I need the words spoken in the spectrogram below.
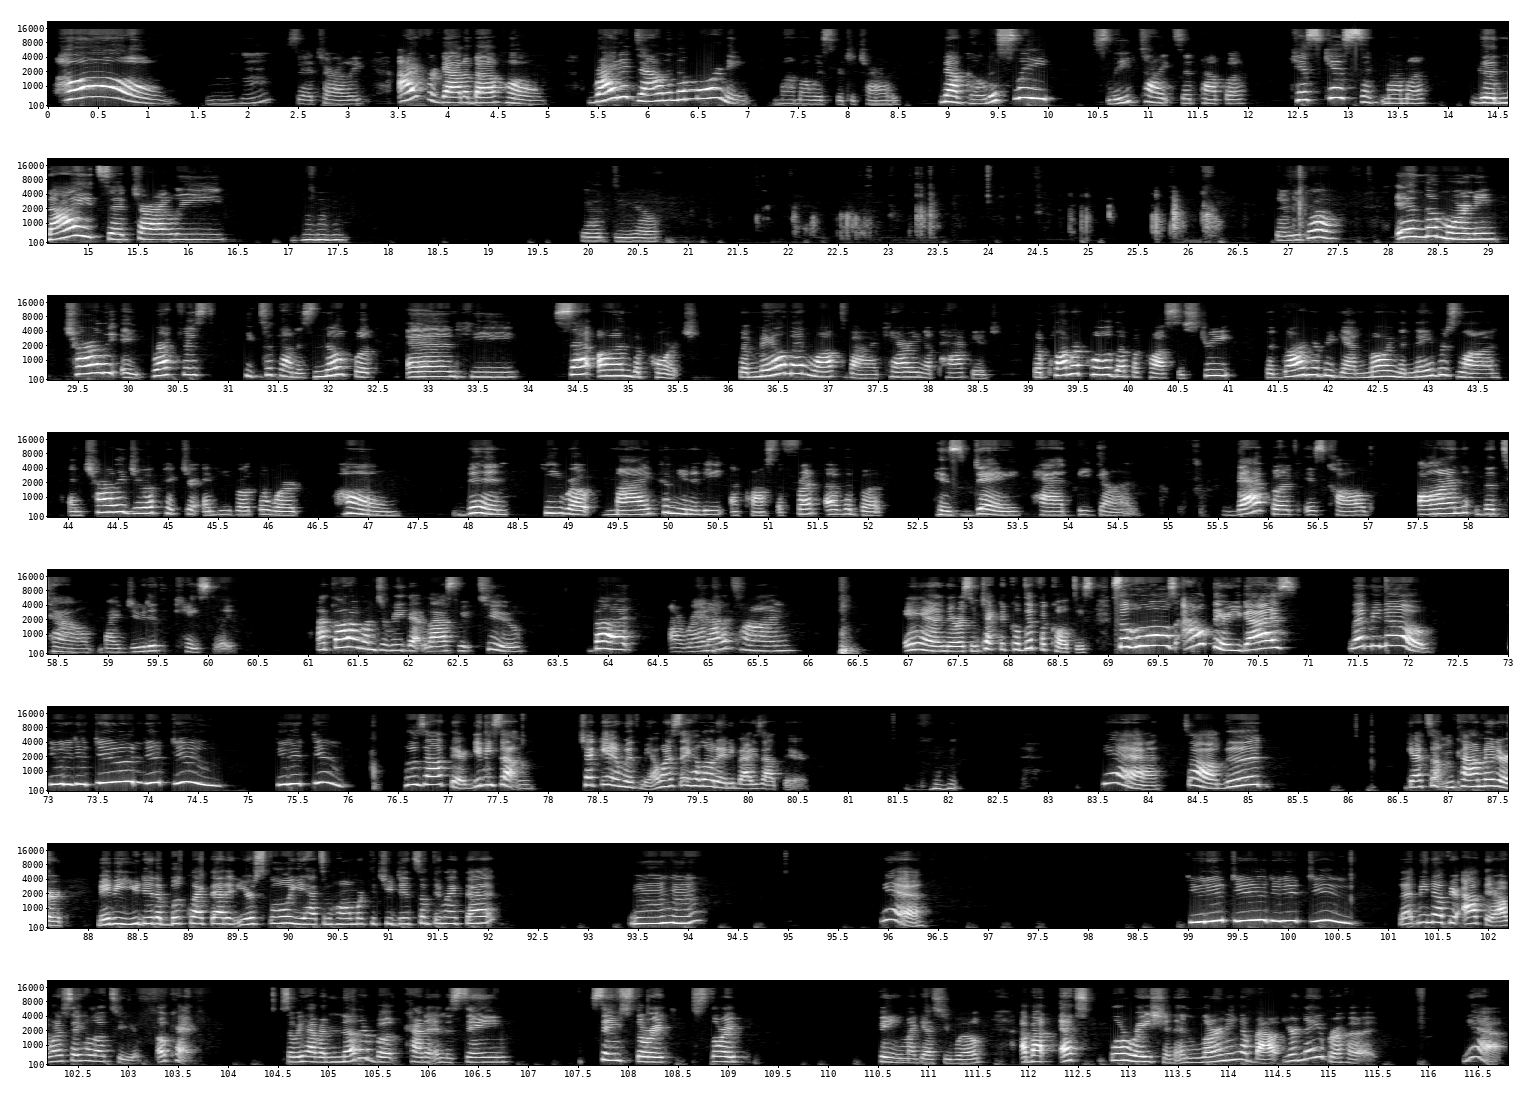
Home, mm-hmm, said Charlie. I forgot about home. Write it down in the morning, Mama whispered to Charlie. Now go to sleep. Sleep tight, said Papa. Kiss, kiss, said Mama. Good night, said Charlie. Good deal. There you go. In the morning, Charlie ate breakfast. He took out his notebook and he sat on the porch. The mailman walked by carrying a package. The plumber pulled up across the street. The gardener began mowing the neighbor's lawn, and Charlie drew a picture and he wrote the word home. Then he wrote my community across the front of the book. His day had begun. That book is called On the Town by Judith Caseley. I thought I wanted to read that last week too, but I ran out of time and there were some technical difficulties. So who all's out there, you guys? Let me know. Do do do do do do do do. Who's out there? Give me something. Check in with me. I want to say hello to anybody's out there. yeah, it's all good. Got something comment or maybe you did a book like that at your school. You had some homework that you did something like that. Mm-hmm. Yeah. Do do do do do do. Let me know if you're out there. I want to say hello to you. Okay. So we have another book kind of in the same same story story theme, I guess you will, about exploration and learning about your neighborhood. Yeah.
